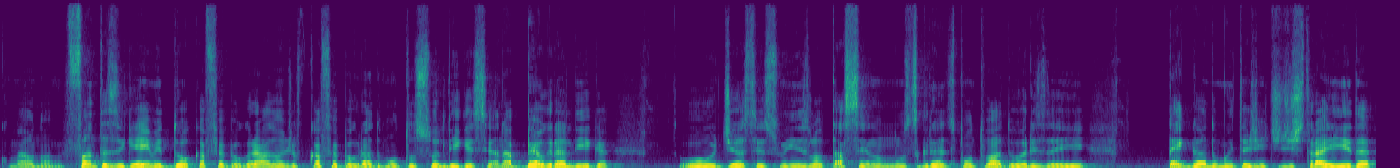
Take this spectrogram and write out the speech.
como é o nome? Fantasy Game do Café Belgrado, onde o Café Belgrado montou sua liga esse ano, a Belgra Liga o Justice Winslow está sendo um dos grandes pontuadores aí, pegando muita gente distraída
